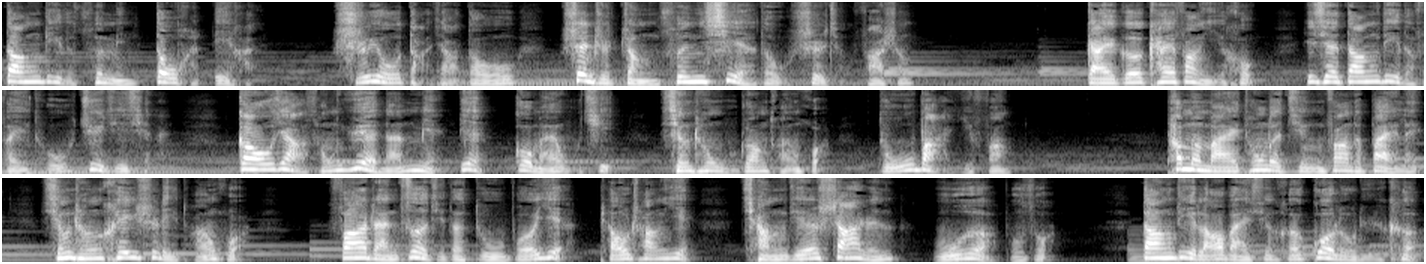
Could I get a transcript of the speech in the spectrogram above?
当地的村民都很厉害，时有打架斗殴，甚至整村械斗事情发生。改革开放以后，一些当地的匪徒聚集起来，高价从越南、缅甸购买武器，形成武装团伙。独霸一方，他们买通了警方的败类，形成黑势力团伙，发展自己的赌博业、嫖娼业，抢劫杀人，无恶不作。当地老百姓和过路旅客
